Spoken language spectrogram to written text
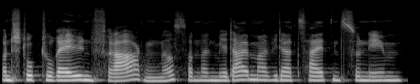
von strukturellen Fragen, ne? sondern mir da immer wieder Zeiten zu nehmen,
